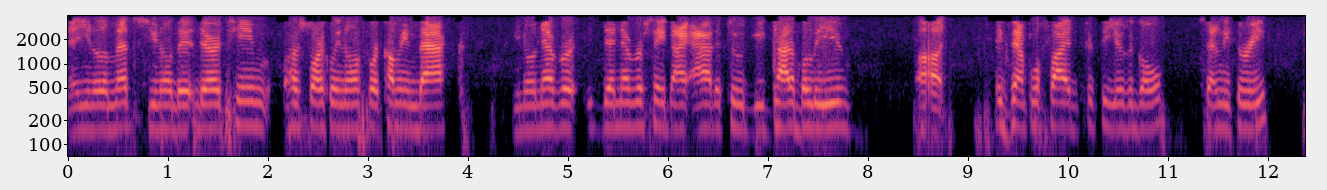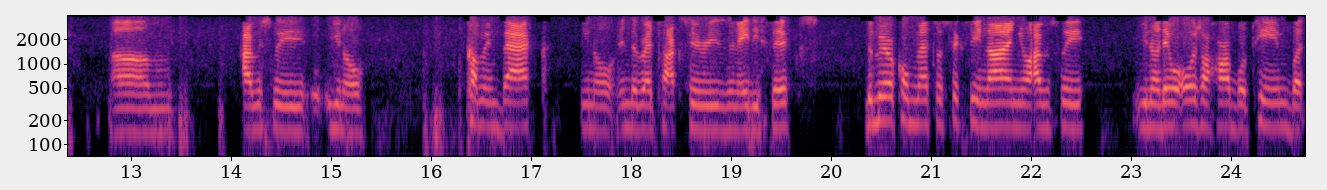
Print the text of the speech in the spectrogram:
And you know the Mets, you know they they're a team historically known for coming back. You know, never they never say die attitude. You gotta believe. Uh, exemplified 50 years ago, 73. Um, obviously, you know, coming back, you know, in the Red Sox series in '86. The Miracle Mets of '69. You know, obviously, you know they were always a horrible team, but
